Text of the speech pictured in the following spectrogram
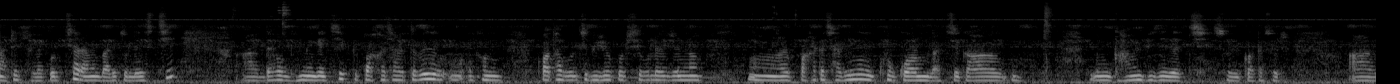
মাঠে খেলা করছে আর আমি বাড়ি চলে এসেছি। আর দেখো ঘেমে গেছি, একটু পাখা ছাড়তে হবে, এখন কথা বলছি, ভিডিও করছি বলে ওই জন্য আর পাখাটা ছাড়িনি, খুব গরম লাগছে, গা ঘামে ভিজে যাচ্ছে শরীর, কটা শরীর। আর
